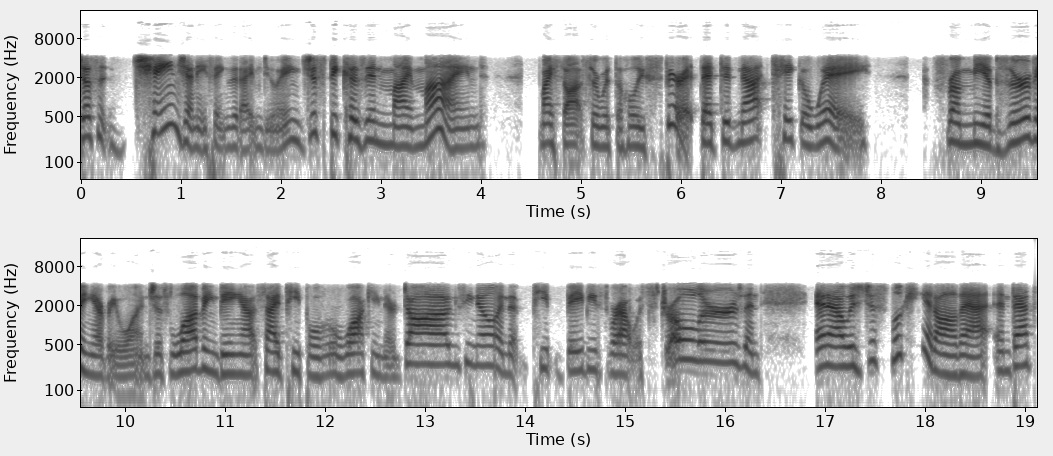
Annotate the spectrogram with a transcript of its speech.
doesn't change anything that i'm doing just because in my mind my thoughts are with the Holy Spirit. That did not take away from me observing everyone, just loving being outside. People were walking their dogs, you know, and the pe- babies were out with strollers, and and I was just looking at all that, and that's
